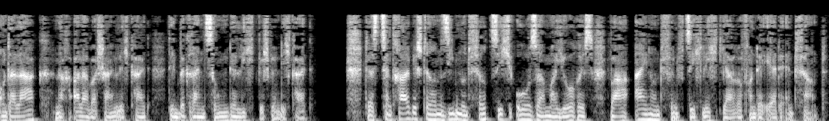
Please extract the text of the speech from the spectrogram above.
unterlag nach aller Wahrscheinlichkeit den Begrenzungen der Lichtgeschwindigkeit. Das Zentralgestirn 47 Ursa Majoris war 51 Lichtjahre von der Erde entfernt.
